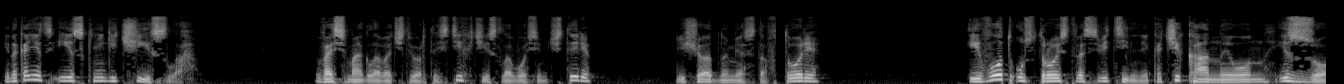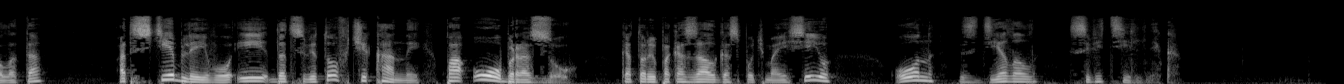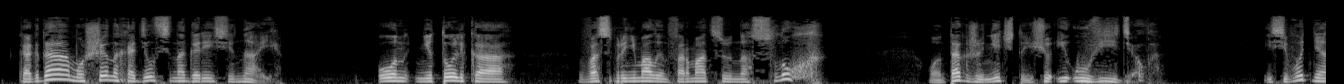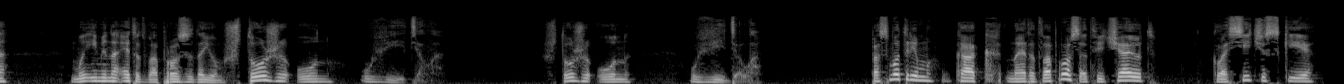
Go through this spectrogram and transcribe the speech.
И, наконец, из книги «Числа», 8 глава, 4 стих, числа 8, 4, еще одно место в Торе. «И вот устройство светильника, чеканный он из золота, от стебля его и до цветов чеканный, по образу, который показал Господь Моисею, он сделал светильник. Когда Моше находился на горе Синай, он не только воспринимал информацию на слух, он также нечто еще и увидел. И сегодня мы именно этот вопрос задаем. Что же он увидел? Что же он увидел? Посмотрим, как на этот вопрос отвечают классические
